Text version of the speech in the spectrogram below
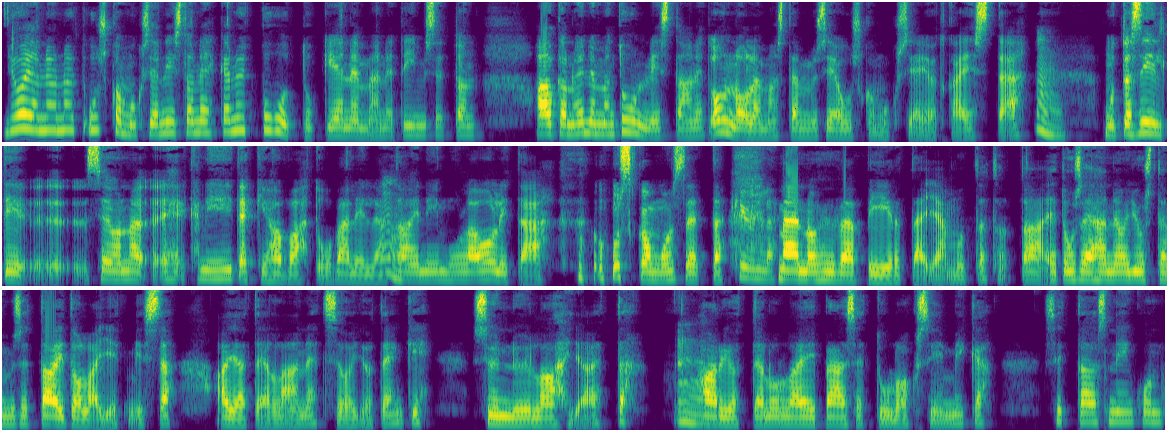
Joo, ja ne on noita uskomuksia, niistä on ehkä nyt puhuttukin enemmän, että ihmiset on alkanut enemmän tunnistaa, että on olemassa tämmöisiä uskomuksia, jotka estää. Mm. Mutta silti se on, ehkä niin itsekin havahtuu välillä, mm. tai niin mulla oli tämä uskomus, että Kyllä. mä en ole hyvä piirtäjä, mutta tota, et useinhan ne on just tämmöiset taitolajit, missä ajatellaan, että se on jotenkin synnyi lahja, että mm. harjoittelulla ei pääse tuloksiin, mikä sitten taas niin kuin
